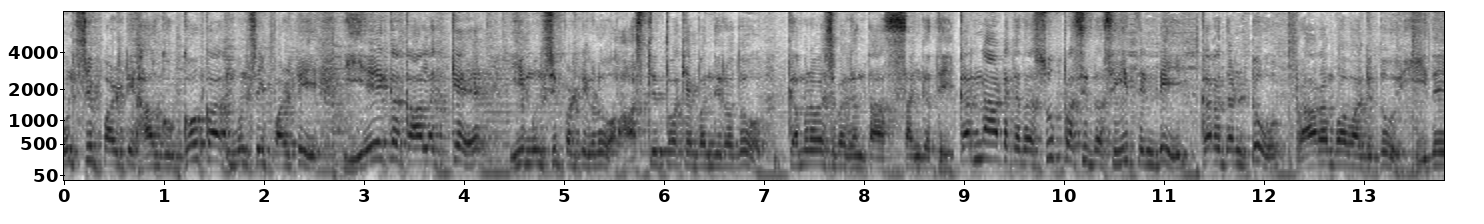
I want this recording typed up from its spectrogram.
ಮುನ್ಸಿಪಾಲ್ಟಿ ಹಾಗೂ ಗೋಕಾಕ್ ಮುನ್ಸಿಪಾಲ್ಟಿ ಏಕಕಾಲಕ್ಕೆ ಈ ಮುನ್ಸಿಪಾಲ್ಟಿಗಳು ಅಸ್ತಿತ್ವಕ್ಕೆ ಬಂದಿರೋದು ಗಮನವಹಿಸಬೇಕಂತಹ ಸಂಗತಿ. ಕರ್ನಾಟಕದ ಸುಪ್ರಸಿದ್ಧ ಸಿಹಿ ತಿಂಡಿ ಕರದಂಟು ಪ್ರಾರಂಭವಾಗಿದ್ದು ಇದೇ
